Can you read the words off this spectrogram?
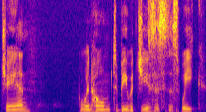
Jan, who went home to be with Jesus this week.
